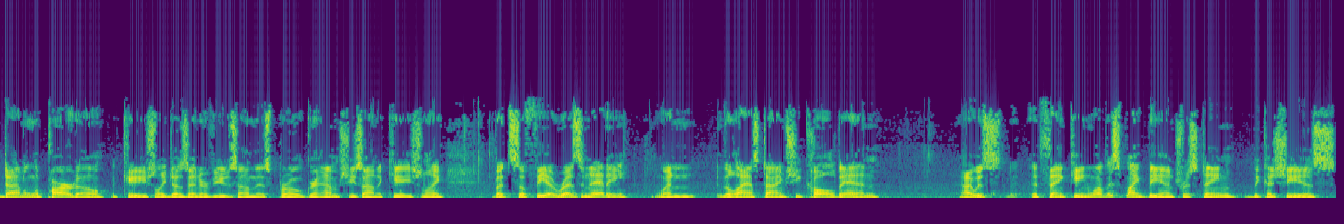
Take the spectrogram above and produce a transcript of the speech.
Donna Lupardo occasionally does interviews on this program. She's on occasionally, but Sophia Resciniti, when the last time she called in, I was thinking, well, this might be interesting because she is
